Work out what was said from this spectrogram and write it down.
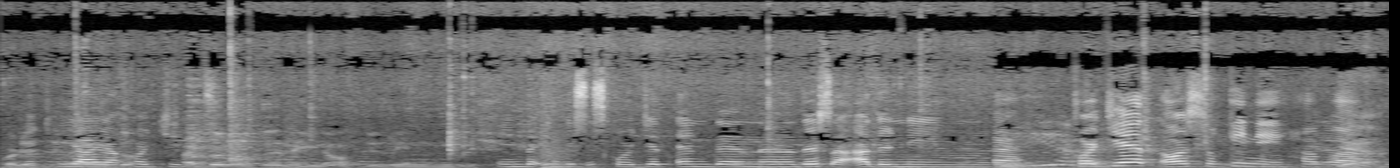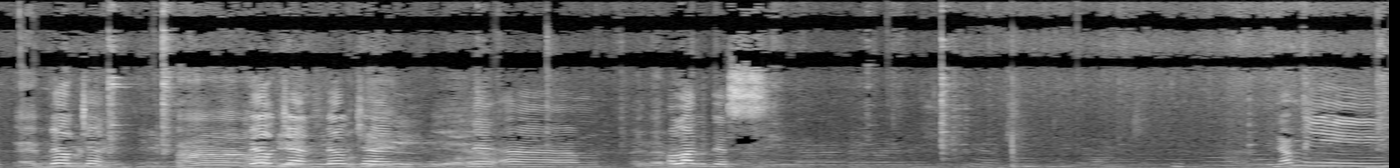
Courgette? Yeah, I yeah, courgette. I don't know the name of this in English. In the English is courgette. And then uh, there's a other name. Uh, courgette or zucchini. Have a and Belgian. Ah, Belgian, okay, Belgian. okay, yeah. Le- um, I never Hollandaise. Yummy.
